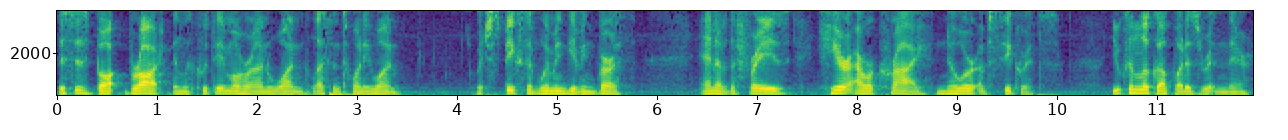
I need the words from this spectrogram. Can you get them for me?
This is brought in Likutei Moharan 1, lesson 21 which speaks of women giving birth, and of the phrase, Hear our cry, knower of secrets. You can look up what is written there.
